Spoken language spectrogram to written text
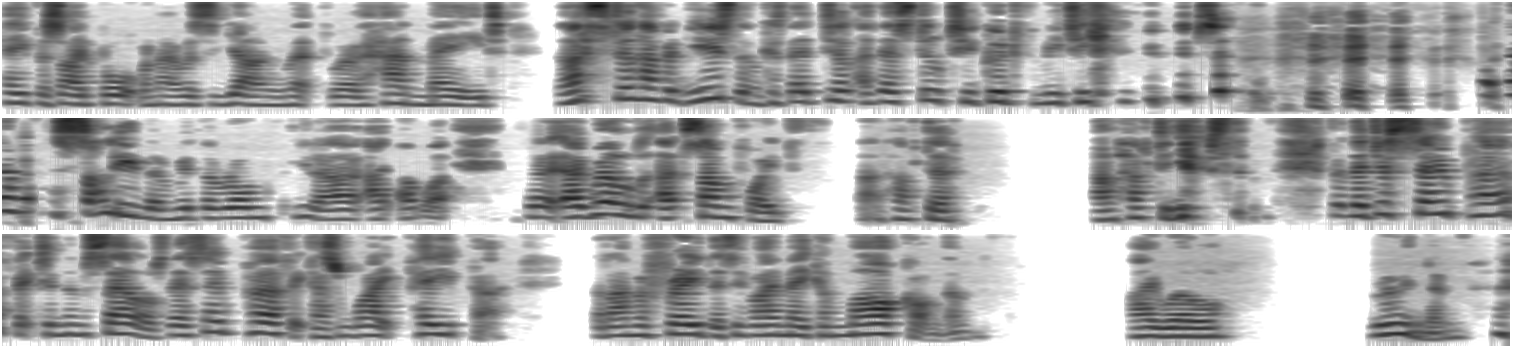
papers I bought when I was young that were handmade, and I still haven't used them because they're still, they're still too good for me to use. I don't want to sully them with the wrong, you know. I, I, I will at some point. I'll have to I'll have to use them. But they're just so perfect in themselves. They're so perfect as white paper that I'm afraid that if I make a mark on them, I will ruin them.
